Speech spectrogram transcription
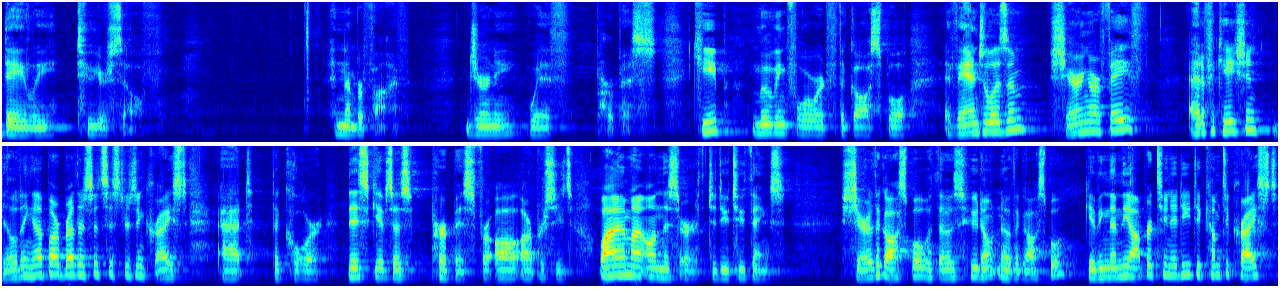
daily to yourself. And number five, journey with purpose. Keep moving forward for the gospel. Evangelism, sharing our faith, edification, building up our brothers and sisters in Christ at the core. This gives us purpose for all our pursuits. Why am I on this earth? To do two things share the gospel with those who don't know the gospel, giving them the opportunity to come to Christ.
